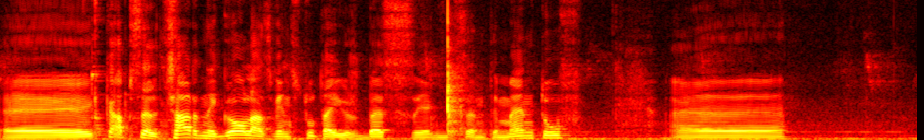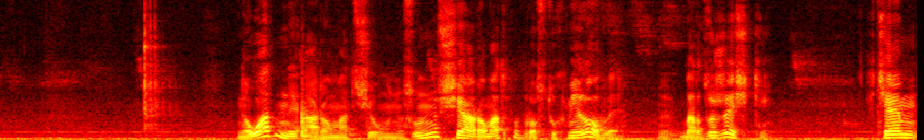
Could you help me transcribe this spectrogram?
E, kapsel czarny golas, więc tutaj już bez jakby sentymentów. No ładny aromat się uniósł. Uniósł się aromat po prostu chmielowy, bardzo rzeźki. Chciałem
